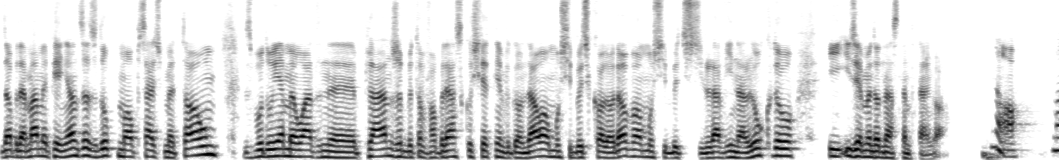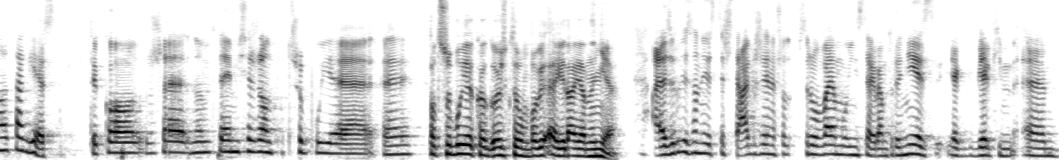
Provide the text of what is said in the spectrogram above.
dobra, mamy pieniądze, zróbmy, obsadźmy tą, zbudujemy ładny plan, żeby to to w obrazku świetnie wyglądało, musi być kolorowo, musi być lawina lukru i idziemy do następnego. No, no tak jest. Tylko, że no, wydaje mi się, że on potrzebuje. E... Potrzebuje kogoś, kto mu powie, ej, Ryan, nie. Ale z drugiej strony jest też tak, że ja na przykład obserwowałem mój Instagram, który nie jest jakby wielkim. E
